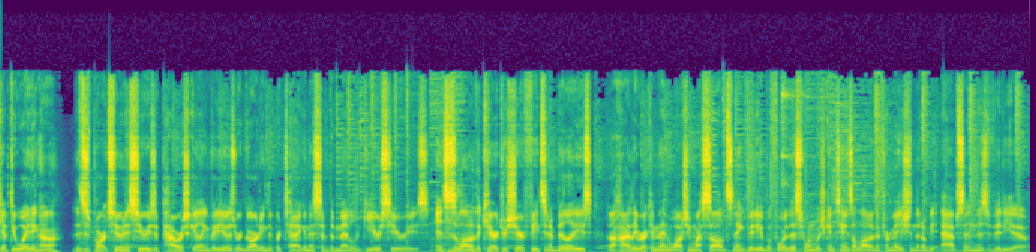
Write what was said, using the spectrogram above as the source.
Kept you waiting, huh? This is part 2 in a series of power scaling videos regarding the protagonists of the Metal Gear series. And since a lot of the characters share feats and abilities, I'd highly recommend watching my Solid Snake video before this one which contains a lot of information that'll be absent in this video.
